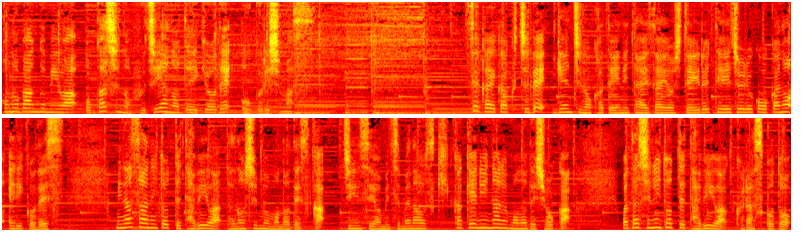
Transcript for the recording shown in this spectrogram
この番組はお菓子の不二家の提供でお送りします。世界各地で現地の家庭に滞在をしている定住旅行家のエリコです皆さんにとって旅は楽しむものですか？人生を見つめ直すきっかけになるものでしょうか？私にとって旅は暮らすこと。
